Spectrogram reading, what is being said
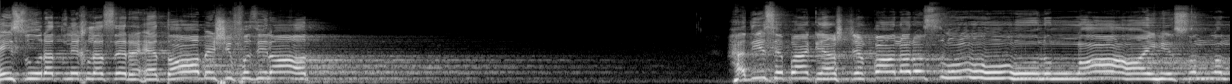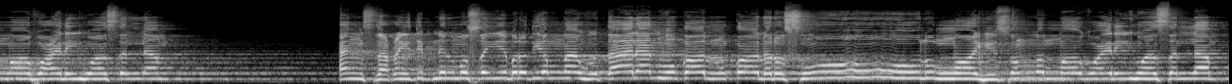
এই সুরাতুল ইখলাসের এত বেশি ফজিলত হাদিসে পাকে আসছে قال رسول الله صلى الله عليه وسلم عن سعيد بن المسيب رضي الله تعالى عنه قال قال رسول الله صلى الله عليه وسلم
